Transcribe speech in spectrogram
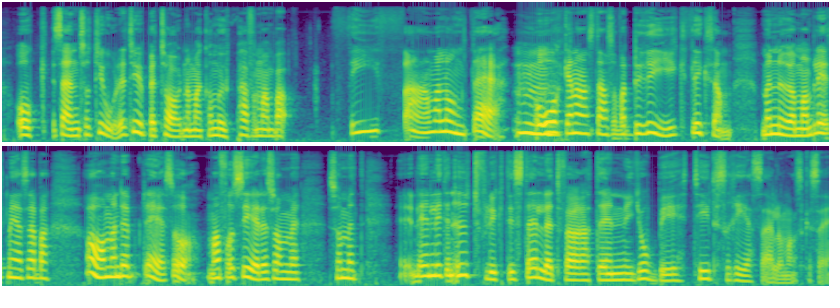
och sen så tog det typ ett tag när man kom upp här för man bara, fy fan vad långt det är. Och åka någonstans och vara drygt liksom. Men nu har man blivit mer så här bara, ja men det, det är så. Man får se det som, som ett, en liten utflykt istället för att det är en jobbig tidsresa eller vad man ska säga.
